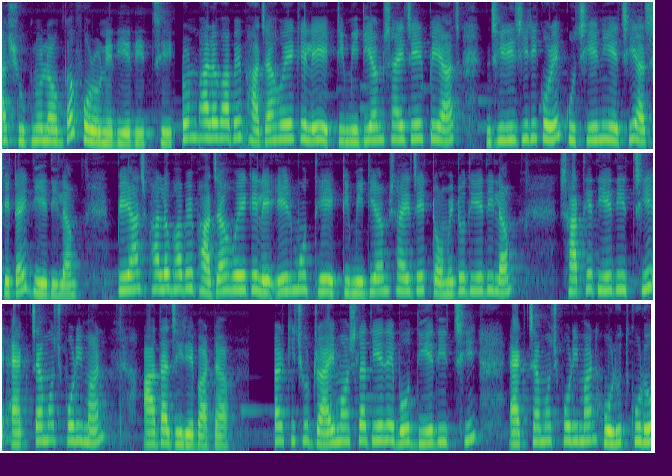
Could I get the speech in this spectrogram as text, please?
আর শুকনো লঙ্কা ফোড়নে দিয়ে দিচ্ছি। ফোড়ন ভালোভাবে ভাজা হয়ে গেলে একটি মিডিয়াম সাইজের পেঁয়াজ ঝিরিঝিরি করে কুচিয়ে নিয়েছি আর সেটাই দিয়ে দিলাম। পেঁয়াজ ভালোভাবে ভাজা হয়ে গেলে এর মধ্যে একটি মিডিয়াম সাইজের টমেটো দিয়ে দিলাম। সাথে দিয়ে দিচ্ছি এক চামচ পরিমাণ আদা জিরে বাটা। আর কিছু ড্রাই মশলা দিয়ে দেব, দিয়ে দিচ্ছি এক চামচ পরিমাণ হলুদ গুঁড়ো,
